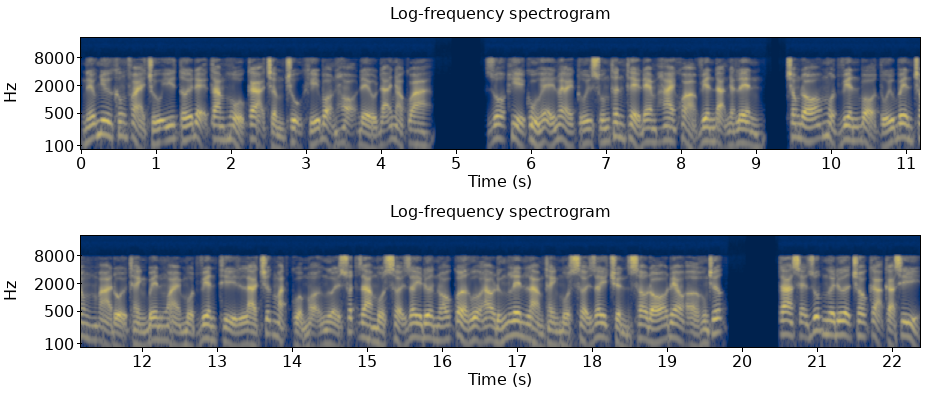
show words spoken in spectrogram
Nếu như không phải chú ý tới đệ tam hổ cả trầm trụ khí bọn họ đều đã nhào qua. Dô hỉ củ hệ này túi xuống thân thể đem hai khỏa viên đạn nhặt lên, trong đó một viên bỏ túi bên trong mà đổi thành bên ngoài một viên thì là trước mặt của mọi người xuất ra một sợi dây đưa nó quờ hùa ao đứng lên làm thành một sợi dây chuyển sau đó đeo ở hông trước. Ta sẽ giúp ngươi đưa cho cả cả si,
